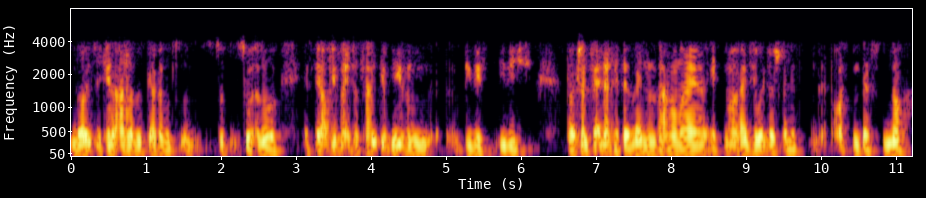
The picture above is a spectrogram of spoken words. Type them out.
90, keine Ahnung, also es gab ja so, so, so also es wäre auf jeden Fall interessant gewesen, wie sich, wie sich Deutschland verändert hätte, wenn, sagen wir mal, jetzt nur rein theoretisch, wenn es Osten, Westen noch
